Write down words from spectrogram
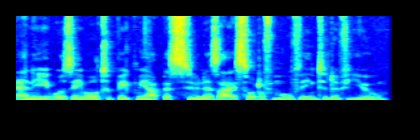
and it was able to pick me up as soon as I sort of moved into the view.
